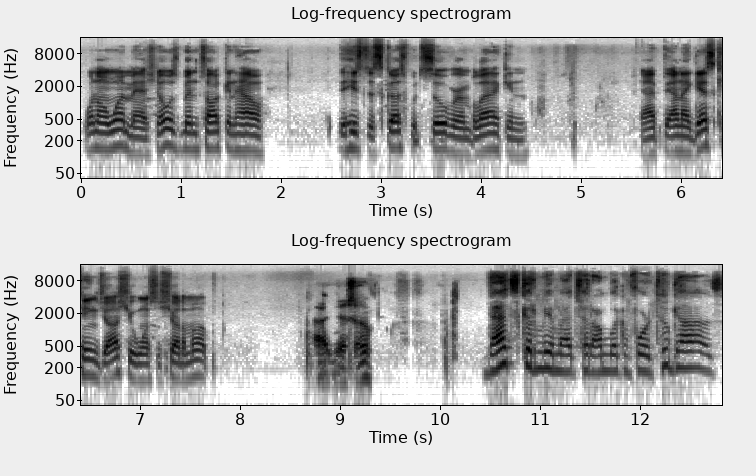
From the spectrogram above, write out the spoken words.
one on one match. Nova's been talking how his disgust with Silver and Black, and I- and I guess King Joshua wants to shut him up. I guess so. That's gonna be a match that I'm looking forward. to. Two guys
